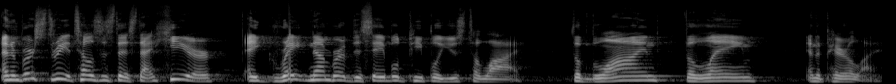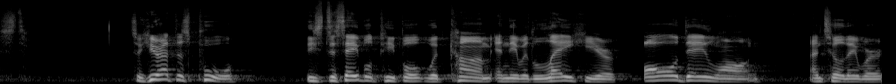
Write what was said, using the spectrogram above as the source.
And in verse 3, it tells us this that here a great number of disabled people used to lie the blind, the lame, and the paralyzed. So, here at this pool, these disabled people would come and they would lay here all day long until they were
